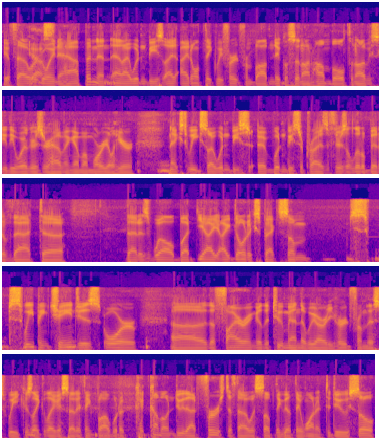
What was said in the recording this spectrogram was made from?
if that were Yes. going to happen, and, and I wouldn't be. I, I don't think we've heard from Bob Nicholson on Humboldt, and obviously the Oilers are having a memorial here next week, so I wouldn't be wouldn't be surprised if there's a little bit of that uh, that as well. But yeah, I, I don't expect some s- sweeping changes or uh, the firing of the two men that we already heard from this week. Because, like, like I said, I think Bob would have come out and do that first if that was something that they wanted to do. So,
